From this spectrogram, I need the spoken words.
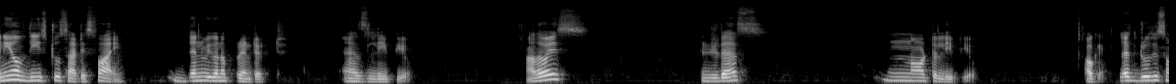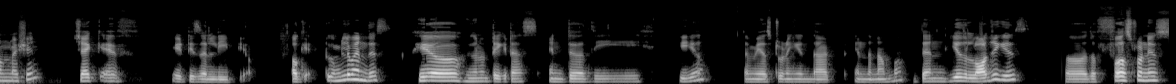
any of these two satisfy then we're going to print it as leap year. Otherwise print it as not a leap year. Okay let's do this on machine. Check if it is a leap year. Okay to implement this here you're going to take it as enter the year. Then we are storing in that in the number. Then here the logic is uh, the first one is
